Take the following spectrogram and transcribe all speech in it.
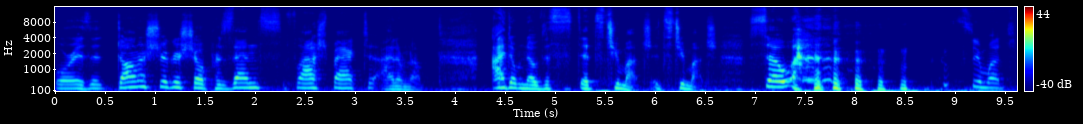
Or is it Donna Sugar Show presents flashback to. I don't know. I don't know. This it's too much. It's too much. So it's too much.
